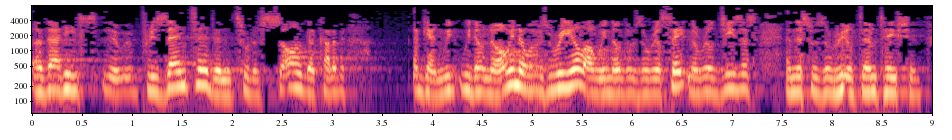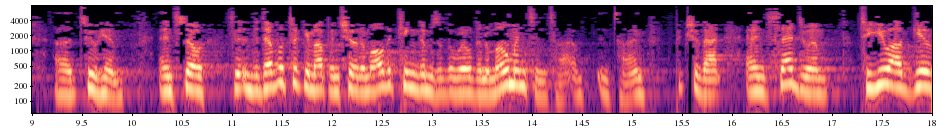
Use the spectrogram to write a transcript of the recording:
uh, that he uh, presented and sort of saw? Kind of Again, we, we don't know. All We know it was real. All we know there was a real Satan, a real Jesus, and this was a real temptation uh, to him. And so, so, the devil took him up and showed him all the kingdoms of the world in a moment in time, in time. Picture that. And said to him, To you I'll give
